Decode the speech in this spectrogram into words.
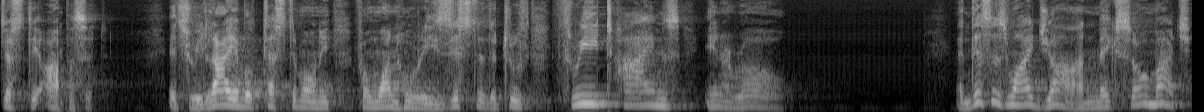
Just the opposite. It's reliable testimony from one who resisted the truth three times in a row. And this is why John makes so much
